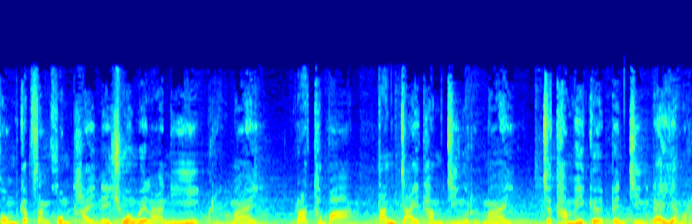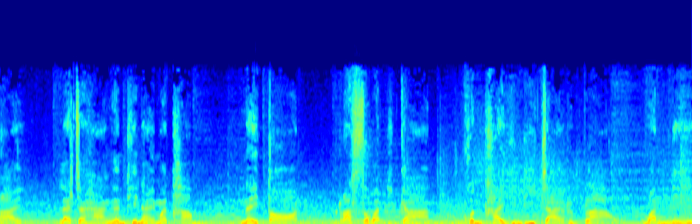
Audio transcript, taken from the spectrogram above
สมกับสังคมไทยในช่วงเวลานี้หรือไม่ รัฐบาลตั้งใจทำจริงหรือไม่ จะทำให้เกิดเป็นจริงได้อย่างไร และจะหาเงินที่ไหนมาทำในตอน รัฐสวัสดิการ คนไทยยินดีจ่ายหรือเปล่า วันนี้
